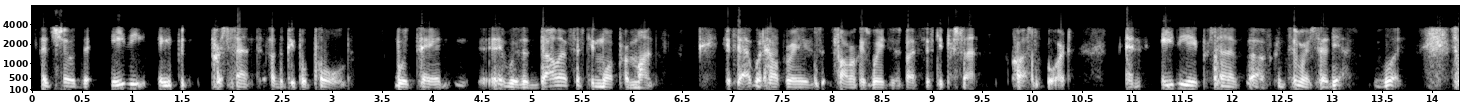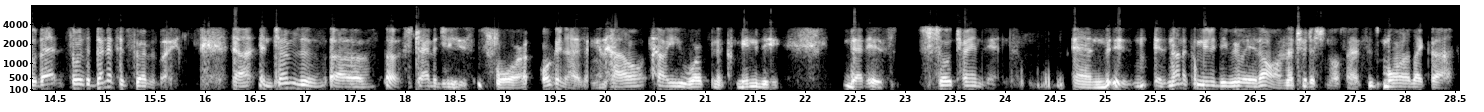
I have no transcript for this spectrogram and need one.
that showed that 88% of the people polled would pay it was a dollar fifty more per month if that would help raise farm workers' wages by fifty percent across the board. And eighty eight percent of, of consumers said yes, we would. So that so it's a benefit for everybody. Now, in terms of, of, of strategies for organizing and how, how you work in a community that is so transient and is is not a community really at all in the traditional sense. It's more like a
